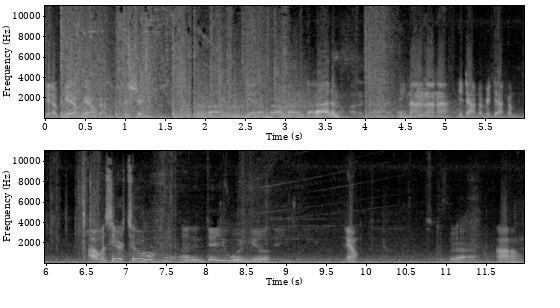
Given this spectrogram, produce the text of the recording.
Get up, get him, get him, get him. Good shit. What about you get him, bro? I'm about to die. Got him. Thank No, you. no, no. He downed him, he downed him. I was here too. I didn't tell you weren't here. Yep. Stupid eye. Um,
